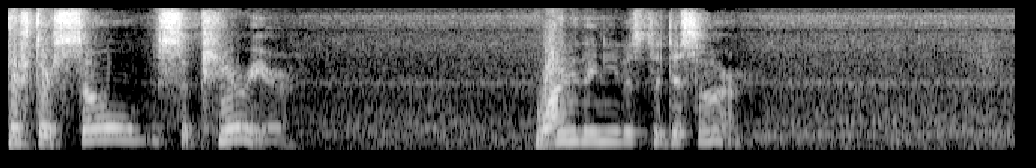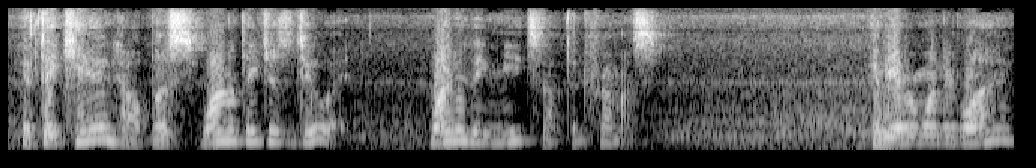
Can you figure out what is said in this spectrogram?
If they're so superior, why do they need us to disarm? If they can help us, why don't they just do it? Why do they need something from us? Have you ever wondered why?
